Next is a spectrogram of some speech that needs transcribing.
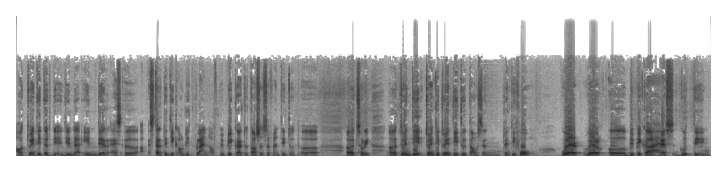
or 2030 agenda in their as a strategic audit plan of BPK 2017 to uh, uh, sorry uh, 20, 2020 2024 where where uh, BPK has good thing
